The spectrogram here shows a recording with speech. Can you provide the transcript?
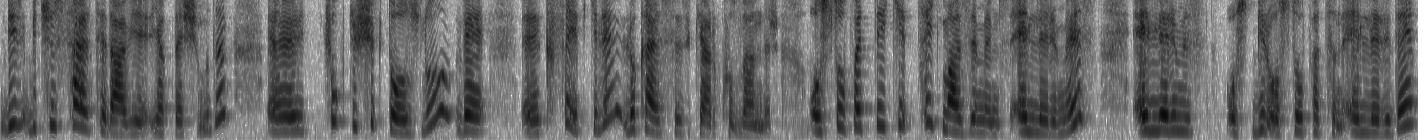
bir bütünsel tedavi yaklaşımıdır. Ee, çok düşük dozlu ve e, kısa etkili lokal anestezikler kullanılır. Osteopatideki tek malzememiz ellerimiz. Ellerimiz bir osteopatın elleri de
